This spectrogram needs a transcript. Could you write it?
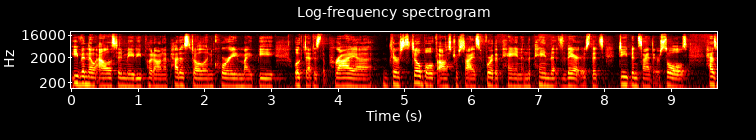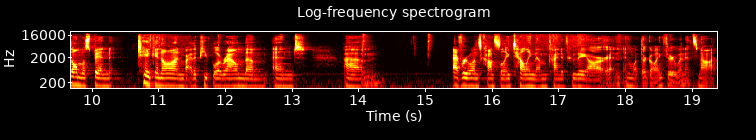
Even though Allison may be put on a pedestal and Corey might be looked at as the pariah, they're still both ostracized for the pain, and the pain that's theirs, that's deep inside their souls, has almost been taken on by the people around them, and um, everyone's constantly telling them kind of who they are and, and what they're going through, and it's not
